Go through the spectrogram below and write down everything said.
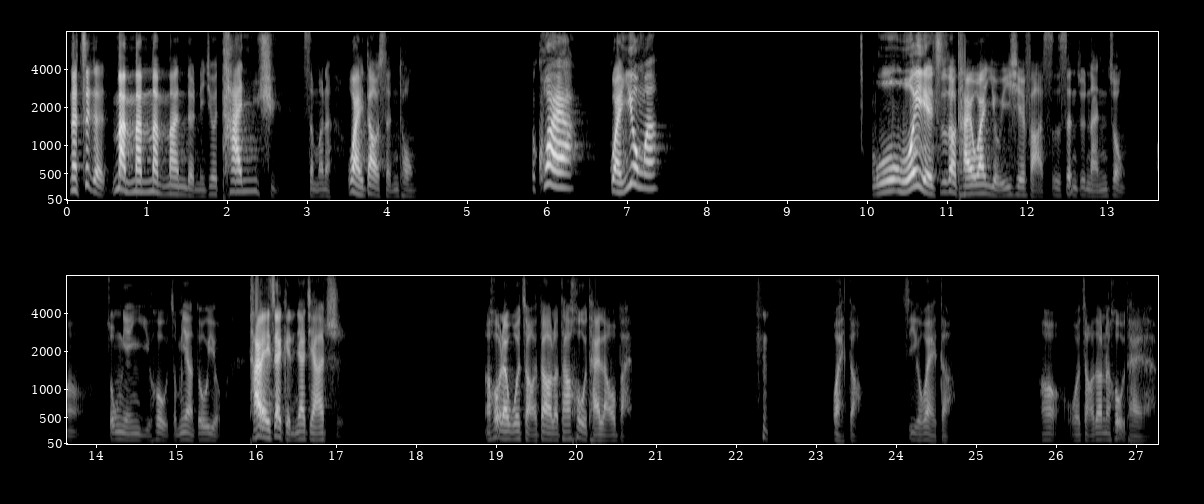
那这个慢慢慢慢的，你就贪取什么呢？外道神通，快啊，管用啊！我我也知道台湾有一些法师，甚至男众啊，中年以后怎么样都有，他也在给人家加持。那后来我找到了他后台老板，外道，是一个外道。哦，我找到那后台了。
